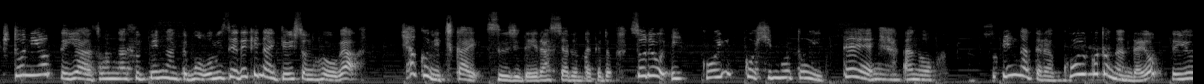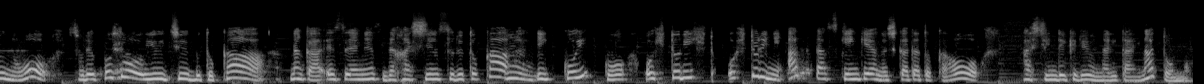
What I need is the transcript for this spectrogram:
人によっていやそんなすっぴんなんてもうお見せできないという人の方が100に近い数字でいらっしゃるんだけどそれを一個一個紐解いて、あのすっぴんになったらこういうことなんだよっていうのをそれこそ YouTube とかなんか SNS で発信するとか、うん。一個一個お一人お一人に合ったスキンケアの仕方とかを発信できるようになりたいなと思う。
